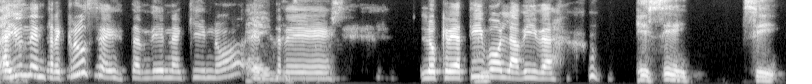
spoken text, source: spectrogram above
hay un entrecruce también aquí, ¿no? hay Entre lo creativo, la vida. eh, sí, sí,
